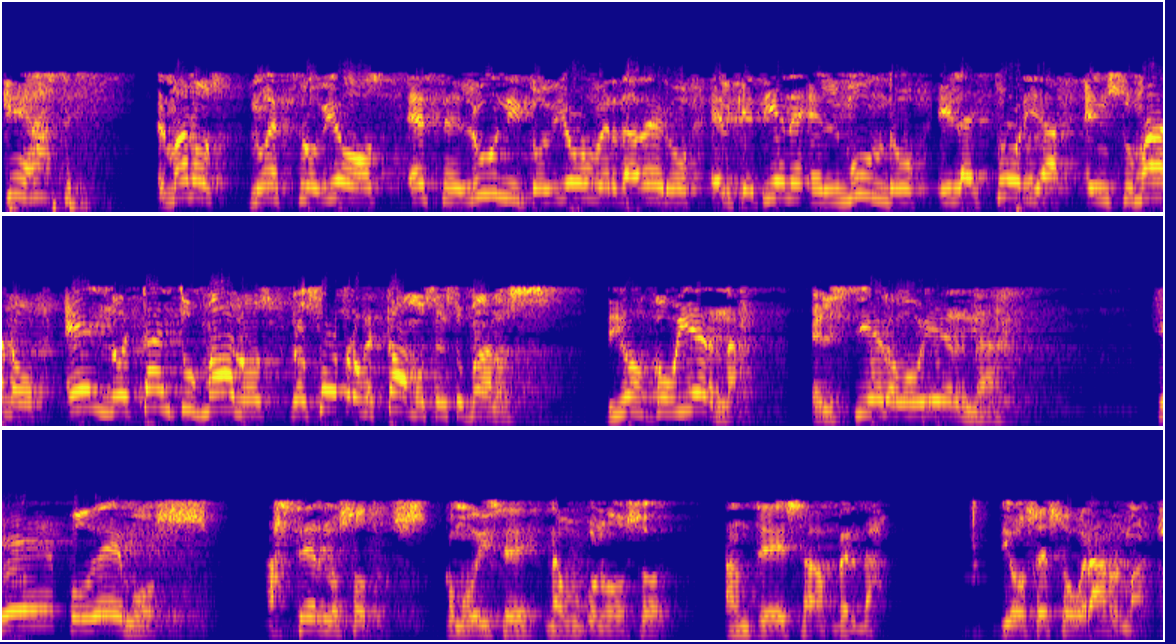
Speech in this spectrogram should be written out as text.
¿qué haces? Hermanos, nuestro Dios es el único Dios verdadero, el que tiene el mundo y la historia en su mano. Él no está en tus manos, nosotros estamos en sus manos. Dios gobierna, el cielo gobierna. ¿Qué podemos hacer nosotros, como dice Nabucodonosor, ante esa verdad? Dios es soberano, hermanos.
